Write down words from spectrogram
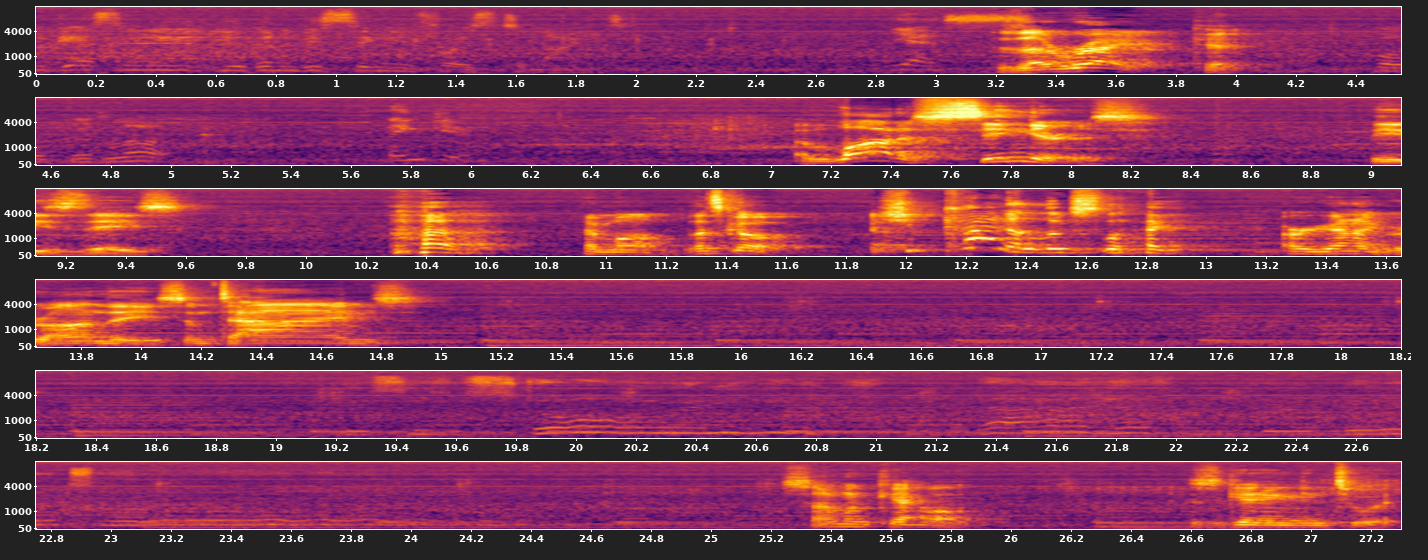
Aww. So I'm guessing you, you're going to be singing for us tonight. Yes. Is that right? Okay. Well, good luck. Thank you. A lot of singers these days. Hey mom, let's go. She kind of looks like Ariana Grande sometimes. This is a story that I have never told. Simon Cowell is getting into it.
